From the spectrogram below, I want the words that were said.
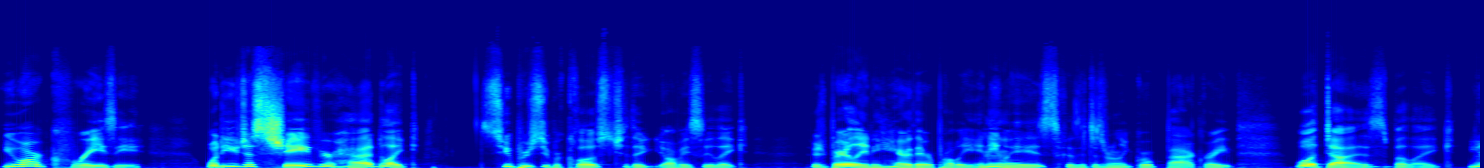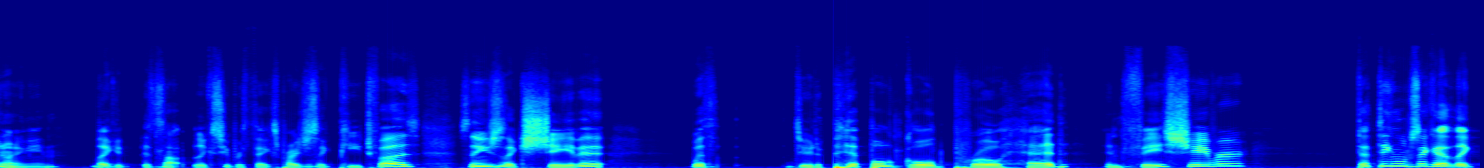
you are crazy. What do you just shave your head like super super close to the obviously like there's barely any hair there probably anyways because it doesn't really grow back right? Well it does but like you know what i mean? Like it, it's not like super thick. It's probably just like peach fuzz. So then you just like shave it with dude a pitbull gold pro head and face shaver? That thing looks like a like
